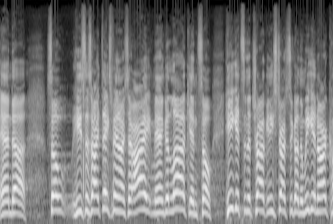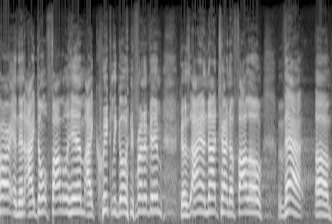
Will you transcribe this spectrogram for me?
And uh, so he says, All right, thanks, man. I said, All right, man, good luck. And so he gets in the truck and he starts to go. And then we get in our car, and then I don't follow him. I quickly go in front of him because I am not trying to follow that. Um,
